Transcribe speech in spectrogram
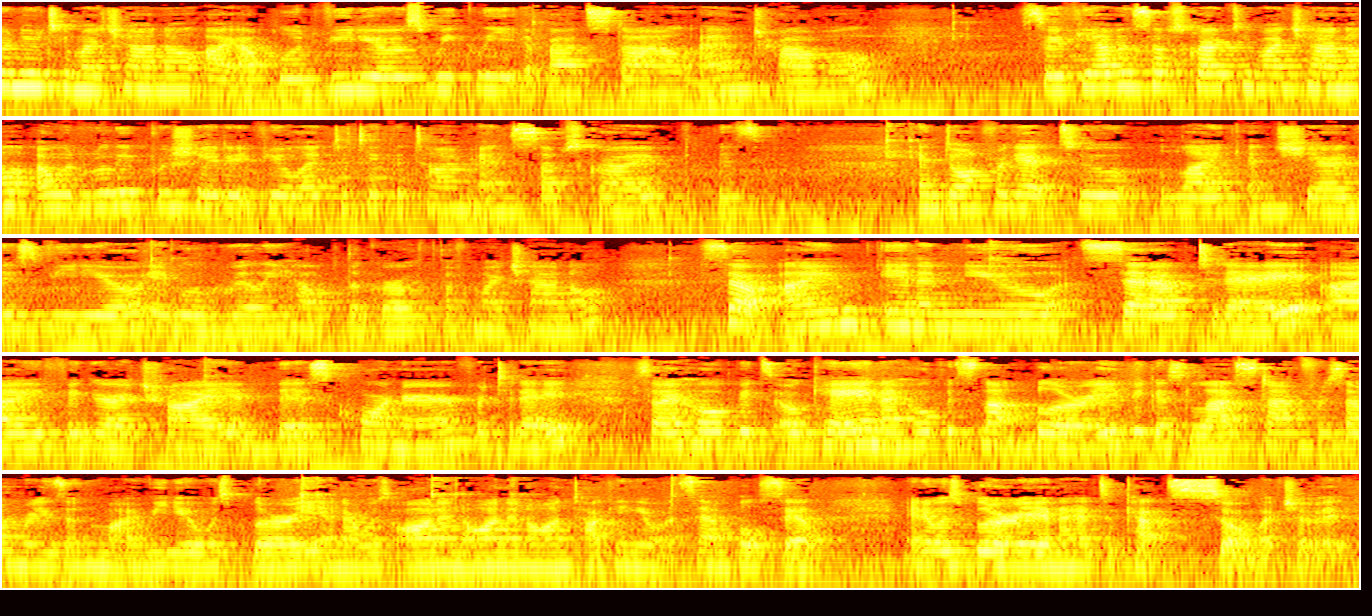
you're new to my channel, I upload videos weekly about style and travel. So if you haven't subscribed to my channel, I would really appreciate it if you like to take the time and subscribe this and don't forget to like and share this video. It will really help the growth of my channel. So I'm in a new setup today. I figure I try this corner for today. So I hope it's okay and I hope it's not blurry because last time for some reason my video was blurry and I was on and on and on talking about sample sale and it was blurry and I had to cut so much of it.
